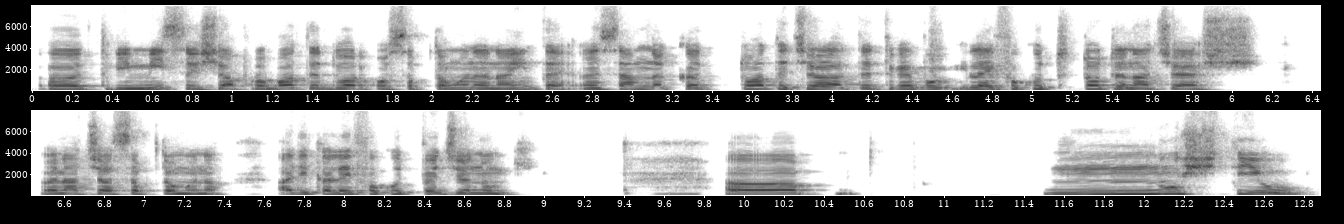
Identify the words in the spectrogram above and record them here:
uh, trimise și aprobate doar cu o săptămână înainte, înseamnă că toate celelalte treburi le-ai făcut tot în, aceeași, în acea săptămână. Adică le-ai făcut pe genunchi. Uh, nu știu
